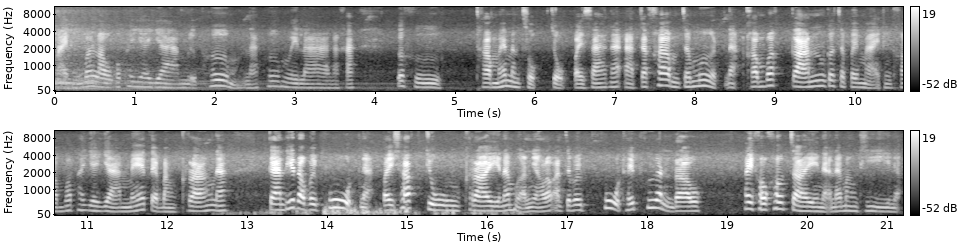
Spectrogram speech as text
หมายถึงว่าเราก็พยายามหรือเพิ่มนะเพิ่มเวลานะคะ ก็คือทำให้มันจบจบไปซะนะ อาจจะค่ำจะมืดนะคำว่ากันก็จะไปหมายถึงคำว่าพยายามแม้แต่บางครั้งนะ การที่เราไปพูดเนี่ยไปชักจูงใครนะเหมือนอย่างเราอาจจะไปพูดให้เพื่อนเรา ให้เขาเข้าใจเนี่ยนะบางทีเนี่ย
